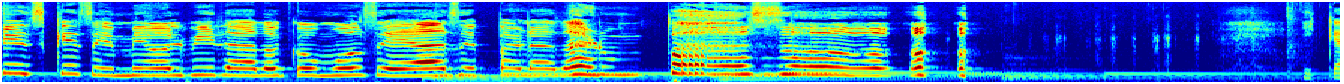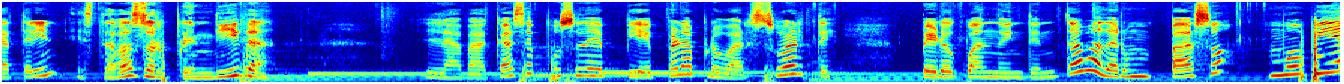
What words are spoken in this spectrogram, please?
es que se me ha olvidado cómo se hace para dar un paso. Y Catherine estaba sorprendida. La vaca se puso de pie para probar suerte, pero cuando intentaba dar un paso, movía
